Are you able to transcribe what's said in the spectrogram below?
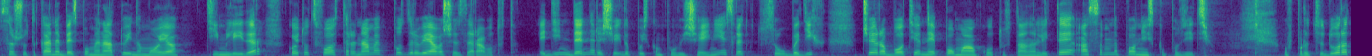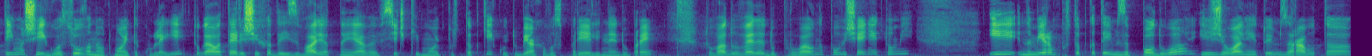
Също така не бе споменато и на моя тим лидер, който от своя страна ме поздравяваше за работата. Един ден реших да поискам повишение, след като се убедих, че работя не по-малко от останалите, а съм на по-ниска позиция. В процедурата имаше и гласуване от моите колеги. Тогава те решиха да извадят наяве всички мои постъпки, които бяха възприели недобре. Това доведе до провал на повишението ми и намирам постъпката им за подла и желанието им за работа,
